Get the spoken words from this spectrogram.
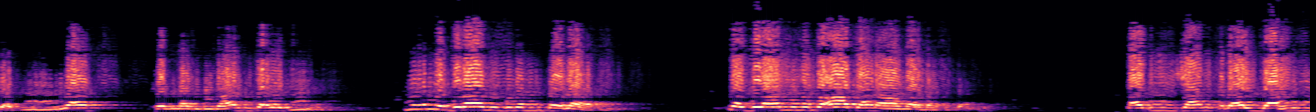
تقنینیہ خدمت گزار بچاوتی یہ برام گزن پیدا ہے یا برام میں آمادا سکتا ہے تاکہ نشان خدای ظاہر میں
